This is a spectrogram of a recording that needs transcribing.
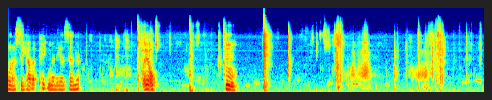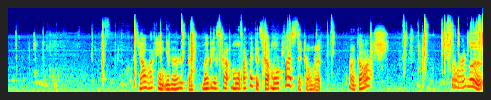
I want to see how the pigment is in it. Well, hmm. Yo, I can't get it open. Maybe it's got more, I think it's got more plastic on it. My gosh. Sorry, look.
